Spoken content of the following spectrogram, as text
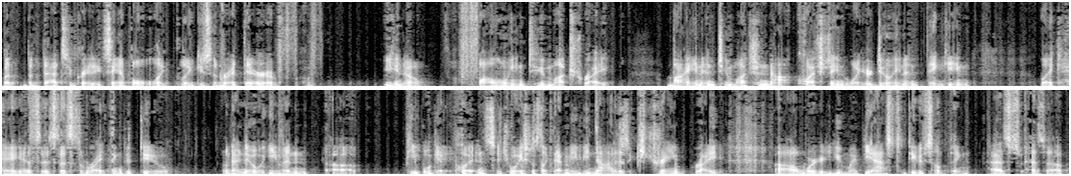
but but that's a great example, like like you said right there, of, of you know following too much, right? Buying in too much and not questioning what you're doing and thinking like, hey, is, is this the right thing to do? And I know even uh, people get put in situations like that, maybe not as extreme, right? Uh, where you might be asked to do something as as a,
